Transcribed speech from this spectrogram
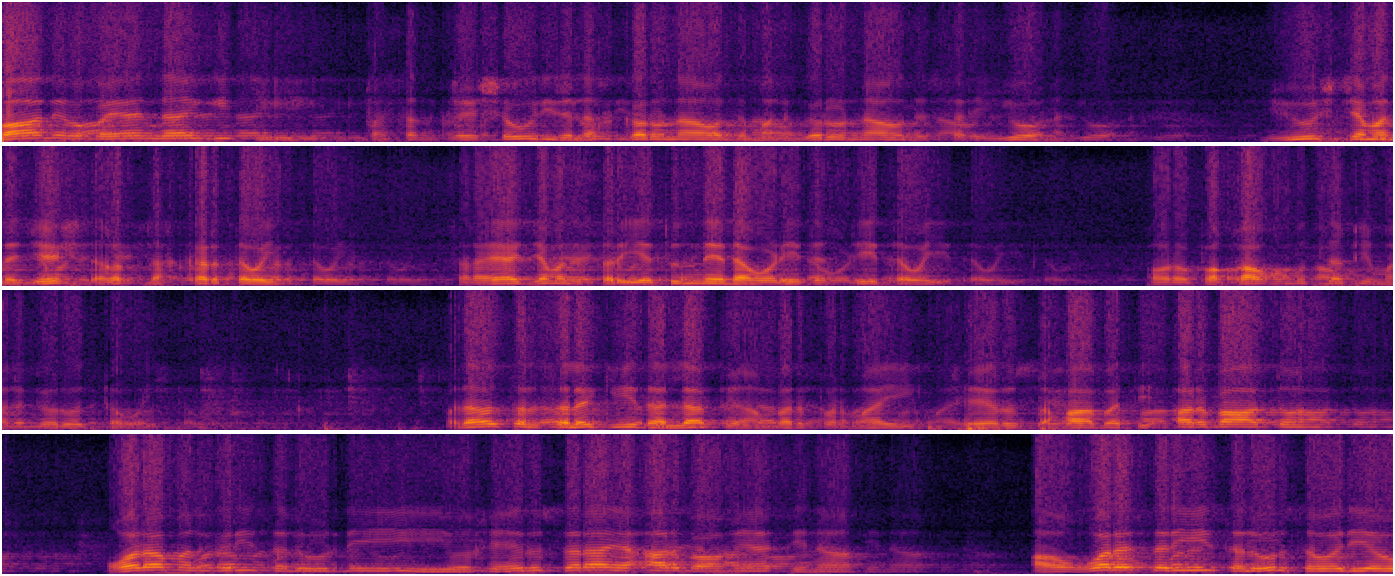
بعد په بیان دا کی چی پسند کړی شو دی د لخکرو نه او د ملګرو نه او د سریو نه جوش جمع د جیش د غټ لخکر ته وای سرایا جمع د سریتون نه دا وړي د تی ته وای او رفقا هم مطلقی ملګرو ته وای په دا سلسله کې د الله پیغمبر فرمایي خیر الصحابه اربعه غره ملګری تلور دی او خیر السرای 400 تینا او غره تری سلور سو دی او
